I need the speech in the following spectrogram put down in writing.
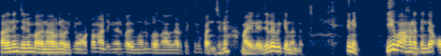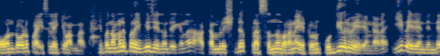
പതിനഞ്ചിനും പതിനാറിനും ഇടയ്ക്കും ഓട്ടോമാറ്റിക്കിന് ഒരു പതിമൂന്നും പതിനാലിനും അടുത്തേക്ക് പഞ്ചിന് മൈലേജ് ലഭിക്കുന്നുണ്ട്. ഇനി ഈ വാഹനത്തിന്റെ ഓൺ റോഡ് പ്രൈസിലേക്ക് വന്നാൽ ഇപ്പൊ നമ്മളിപ്പോൾ റിവ്യൂ ചെയ്തുകൊണ്ടിരിക്കുന്നത് അക്കംപ്ലിഷ്ഡ് പ്ലസ് എന്ന് പറയുന്ന ഏറ്റവും പുതിയൊരു വേരിയന്റ് ആണ്. ഈ വേരിയന്റിന്റെ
